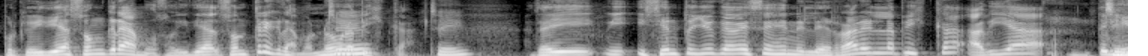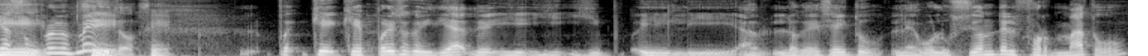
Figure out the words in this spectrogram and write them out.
Porque hoy día son gramos, hoy día son 3 gramos, no Sí, una pizca. Sí. Y, siento yo que a veces en el errar en la pizca había tenía Sí, sus propios méritos. sí. Que, que es por eso que hoy día, y, y- lo que decías tú, la evolución del formato,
